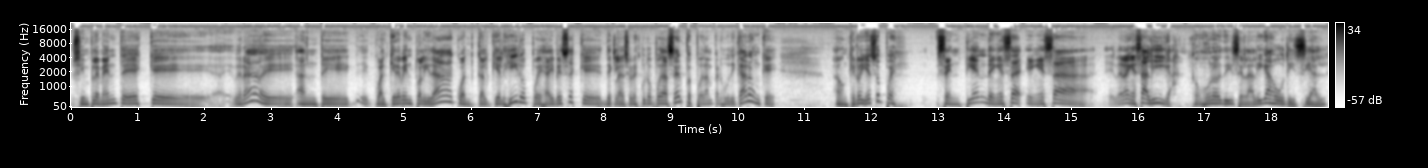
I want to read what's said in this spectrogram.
simplemente es que, ¿verdad? Eh, ante cualquier eventualidad, cualquier giro, pues hay veces que declaraciones que uno puede hacer, pues puedan perjudicar, aunque aunque no, y eso pues se entiende en esa, en esa, ¿verdad? en esa liga, como uno dice, la liga judicial.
